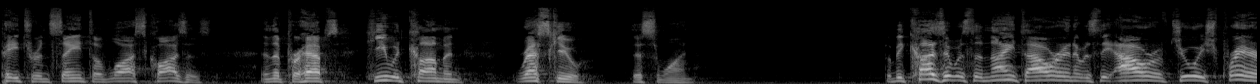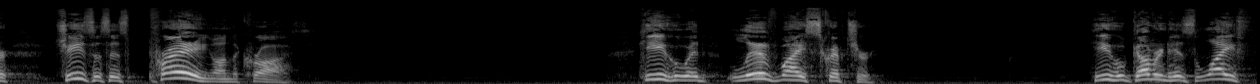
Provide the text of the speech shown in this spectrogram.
patron saint of lost causes, and that perhaps he would come and rescue this one. But because it was the ninth hour and it was the hour of Jewish prayer, Jesus is praying on the cross. He who had lived by Scripture he who governed his life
